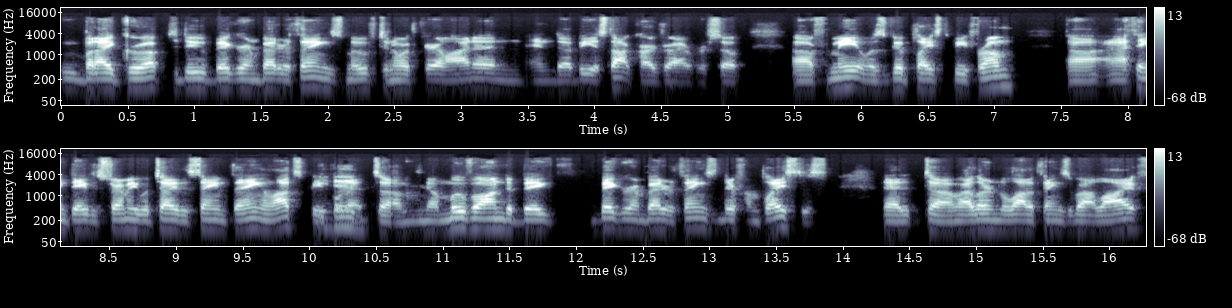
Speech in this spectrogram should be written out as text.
but I grew up to do bigger and better things. Moved to North Carolina and and uh, be a stock car driver. So uh, for me, it was a good place to be from. Uh, and I think David Stremme would tell you the same thing, and lots of people that um, you know move on to big, bigger and better things in different places. That um, I learned a lot of things about life,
